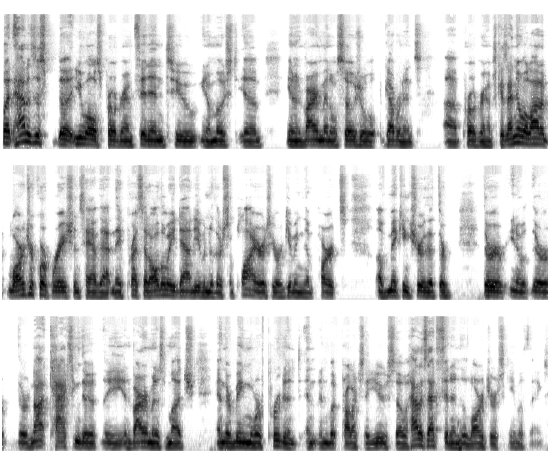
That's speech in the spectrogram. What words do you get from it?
But how does this the UALS program fit into you know most um, you know environmental social governance uh, programs because I know a lot of larger corporations have that and they press it all the way down even to their suppliers who are giving them parts of making sure that they're they're you know they're they're not taxing the, the environment as much and they're being more prudent in, in what products they use. So how does that fit into the larger scheme of things?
